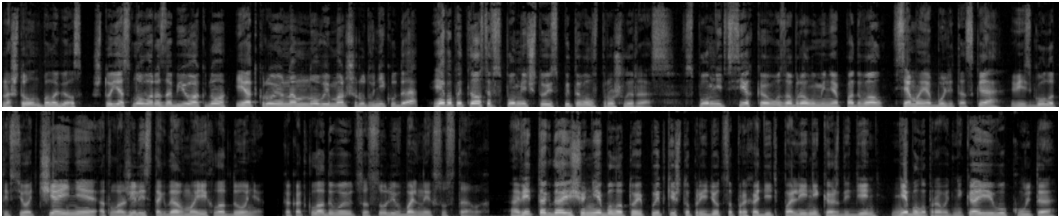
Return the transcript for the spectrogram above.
На что он полагался? Что я снова разобью окно и открою нам новый маршрут в никуда? Я попытался вспомнить, что испытывал в прошлый раз. Вспомнить всех, кого забрал у меня подвал. Вся моя боль и тоска, весь голод и все отчаяние отложились тогда в моих ладонях, как откладываются соли в больных суставах. А ведь тогда еще не было той пытки, что придется проходить по линии каждый день, не было проводника и его культа,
